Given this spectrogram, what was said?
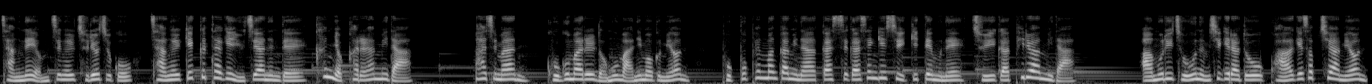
장내 염증을 줄여주고 장을 깨끗하게 유지하는 데 큰 역할을 합니다. 하지만 고구마를 너무 많이 먹으면 복부 팽만감이나 가스가 생길 수 있기 때문에 주의가 필요합니다. 아무리 좋은 음식이라도 과하게 섭취하면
